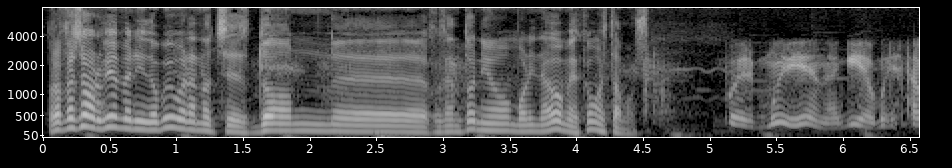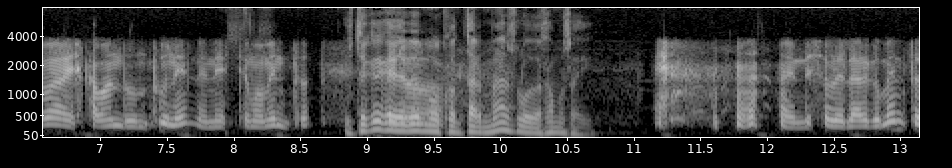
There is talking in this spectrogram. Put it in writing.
Profesor, bienvenido, muy buenas noches. Don eh, José Antonio Molina Gómez, ¿cómo estamos? Pues muy bien, aquí estaba excavando un túnel en este momento. ¿Usted cree que pero... debemos contar más o lo dejamos ahí? sobre el argumento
